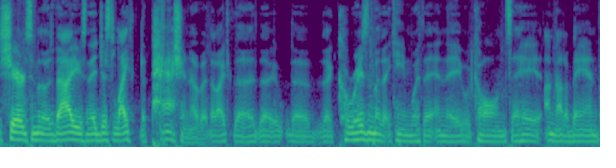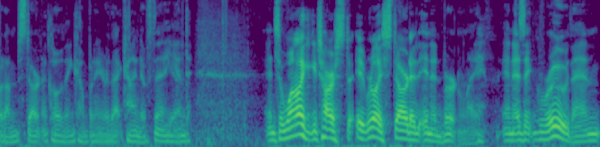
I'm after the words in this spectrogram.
shared some of those values and they just liked the passion of it. They liked the, the, the, the, charisma that came with it and they would call and say, hey, I'm not a band, but I'm starting a clothing company or that kind of thing. Yeah. And, and so One a Guitar, it really started inadvertently. And as it grew then,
